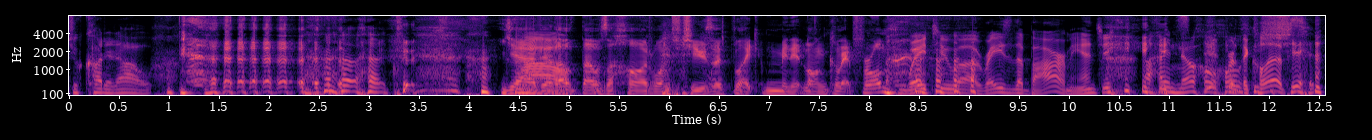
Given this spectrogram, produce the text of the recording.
Did you cut it out? Yeah, Wow. yeah that, that was a hard one to choose a like minute long clip from. Way to uh, raise the bar, man. Jeez. I know. For Holy the clips. Shit.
